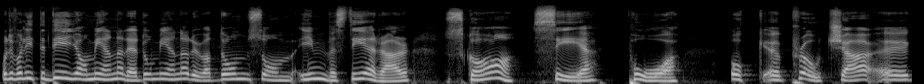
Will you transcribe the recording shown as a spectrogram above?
och det var lite det jag menade. Då menar du att de som investerar ska se på och approacha eh,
